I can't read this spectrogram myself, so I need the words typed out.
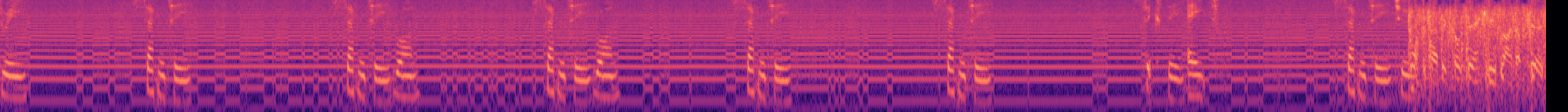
seventy-four, seventy-three, seventy-five, seventy-three, seventy, seventy-one, seventy-one, seventy, seventy, sixty-eight, seventy-two, Bomber traffic, Golf Sierra Yankee, lined up 06.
